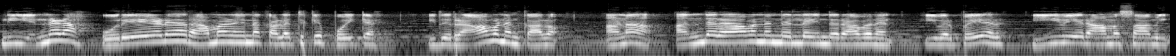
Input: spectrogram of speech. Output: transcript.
நீ என்னடா ஒரே இடையா ராமாயண காலத்துக்கே போயிட்ட? இது ராவணன் காலம். ஆனா அந்த ராவணன் இல்லை இந்த ராவணன். இவர் பெயர் ஈவே ராமசாமி.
